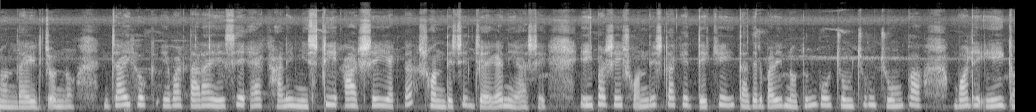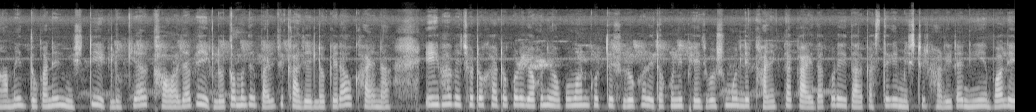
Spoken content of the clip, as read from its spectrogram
নন্দাইয়ের জন্য। যাই হোক, এবার তারা এসে এক হাঁড়ি মিষ্টি আর সেই একটা সন্দেশের জায়গা নিয়ে আসে। এইবার সেই সন্দেশটাকে দেখেই তাদের বাড়ির নতুন বউ চুমচুম চুম্পা বলে, এই গ্রামের দোকানের মিষ্টি, এগুলো কি আর খাওয়া যাবে? এগুলো তো আমাদের বাড়ির কাজের লোকেরাও খায় না। এইভাবে ছোটোখাটো করে যখনই অপমান করতে শুরু করে, তখনই ফেজ বসু মল্লিক খানিকটা কায়দা করেই তার কাছ থেকে মিষ্টির হাঁড়িটা নিয়ে বলে,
